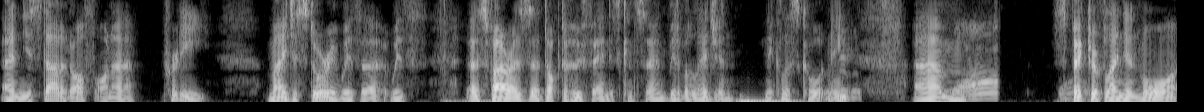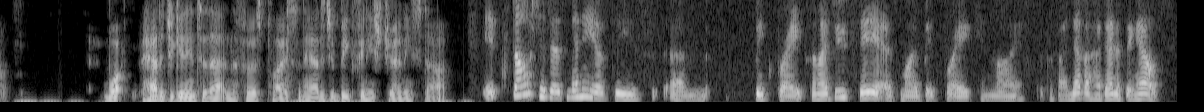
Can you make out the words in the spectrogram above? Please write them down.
And you started off on a pretty major story with uh, with as far as a Doctor Who fan is concerned, bit of a legend, Nicholas Courtney. um, yeah. Spectre of Lanyon Moor. What? How did you get into that in the first place, and how did your big finish journey start? It started as many of these um, big breaks, and I do see it as my big break in life because I never had anything else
